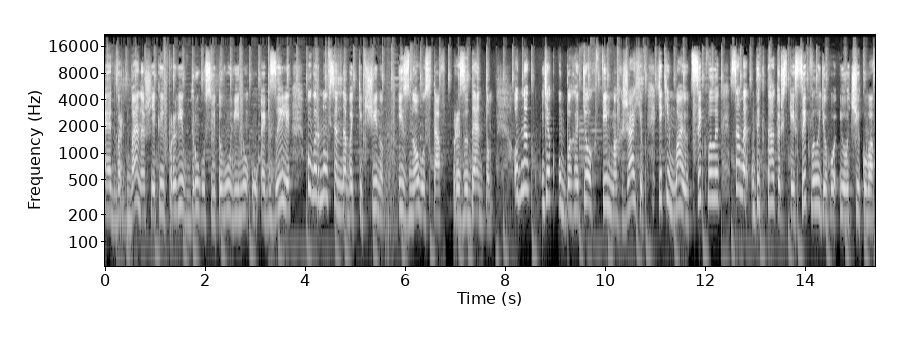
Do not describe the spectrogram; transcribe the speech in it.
Едвард Бенеш, який провів Другу світову війну у екзилі, повернувся на батьківщину і знову став президентом. Однак, як у багатьох фільмах жахів, які мають сиквели, саме диктаторський сиквел його і очікував.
